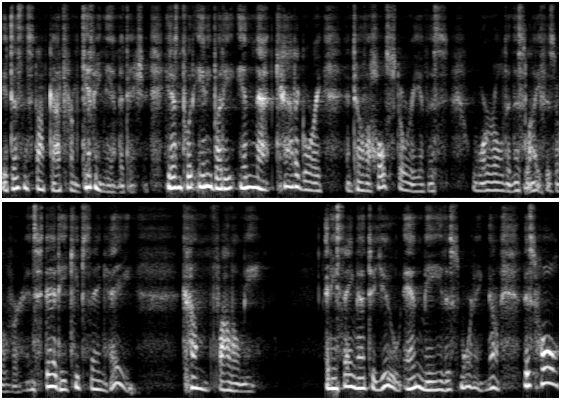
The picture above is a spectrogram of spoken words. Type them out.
it doesn't stop God from giving the invitation. He doesn't put anybody in that category until the whole story of this world and this life is over. Instead, he keeps saying, Hey, come follow me. And he's saying that to you and me this morning. Now, this whole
